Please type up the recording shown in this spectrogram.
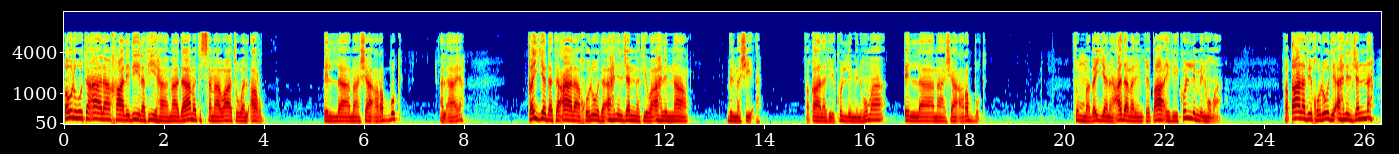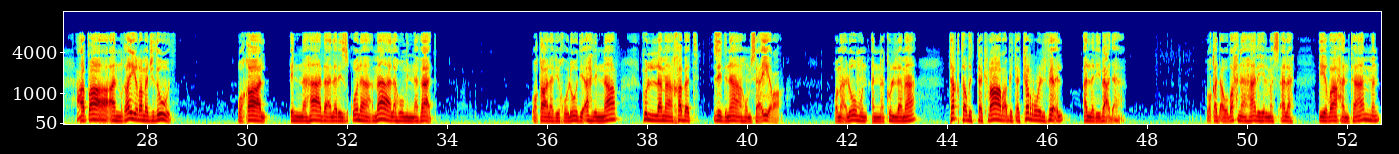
قوله تعالى خالدين فيها ما دامت السماوات والأرض إلا ما شاء ربك. الآية قيد تعالى خلود أهل الجنة وأهل النار بالمشيئة فقال في كل منهما إلا ما شاء ربك. ثم بين عدم الانقطاع في كل منهما. فقال في خلود أهل الجنة عطاء غير مجذوذ. وقال إن هذا لرزقنا ما له من نفاد. وقال في خلود أهل النار كلما خبت زدناهم سعيرا. ومعلوم أن كلما تقتضي التكرار بتكرر الفعل الذي بعدها. وقد أوضحنا هذه المسألة إيضاحا تاما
